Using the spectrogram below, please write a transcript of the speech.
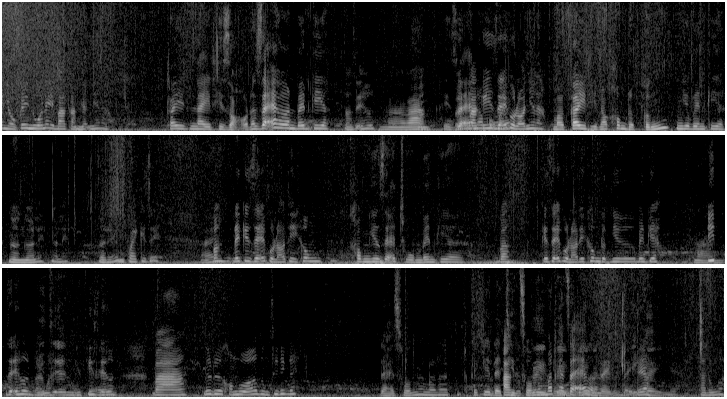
nhổ cây lúa này bà cảm nhận như thế nào? cây này thì giỏ nó dễ hơn bên kia Nó dễ hơn. mà vàng Vâng. thì Dễ dễ và nó cái cũng rễ ấy. của nó như nào? mà cây thì nó không được cứng như bên kia Ngửa ngửa lên, ngửa lên. Ngửa đấy, em quay cái rễ. Đấy. Vâng, đây cái rễ của nó thì không không như dễ chùm bên kia vâng, cái rễ của nó thì không được như bên kia. mà Ít dễ hơn phải không Ít ạ? dễ hơn. Ít dễ hơn. Và đưa đưa khóm lúa dùng Sinic đấy. để xuống nó cái kia để À, chịt xuống Cây- nó mất hết cây- rễ cây rồi này cũng Thế à? À đúng rồi.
